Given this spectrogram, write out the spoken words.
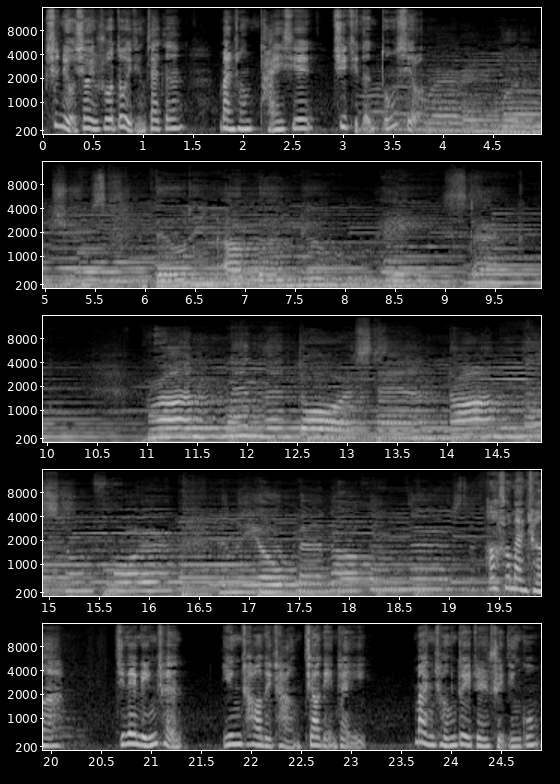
甚至有消息说都已经在跟曼城谈一些具体的东西了。Run in the door, stand on the stone floor in the open up in There's the 说曼城啊，今天凌晨英超的一场焦点战役，曼城对阵水晶宫。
